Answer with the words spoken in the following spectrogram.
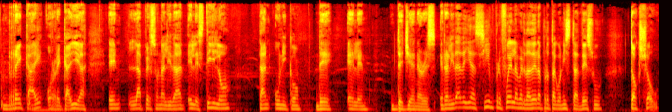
recae o recaía en la personalidad, el estilo tan único de Ellen DeGeneres. En realidad ella siempre fue la verdadera protagonista de su talk show.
